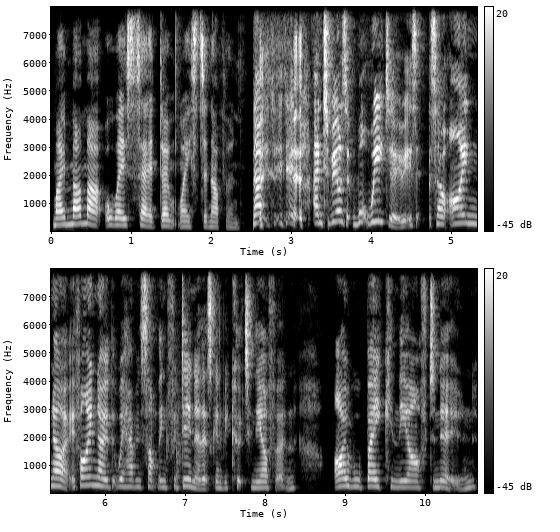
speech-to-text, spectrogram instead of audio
My mama always said, "Don't waste an oven." No, and to be honest, what we do is so I know if I know that we're having something for dinner that's going to be cooked in the oven, I will bake in the afternoon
